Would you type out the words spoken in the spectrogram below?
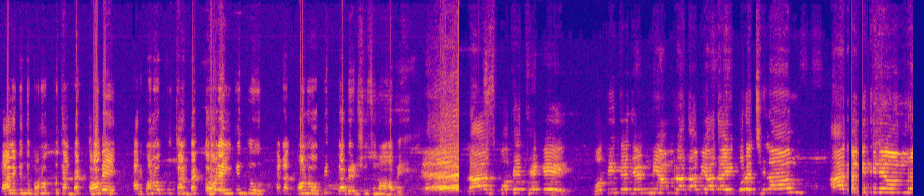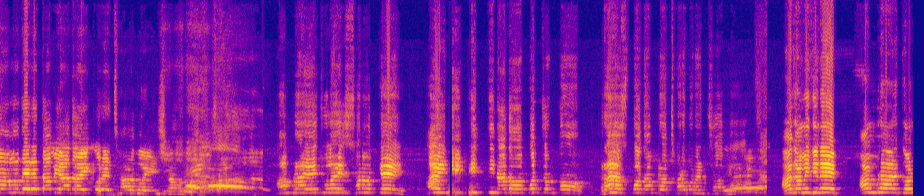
তাহলে কিন্তু গণপ্রত্যান ব্যর্থ হবে আর গণপ্রত্যান ব্যর্থ হলেই কিন্তু একটা গণ বিপ্লবের সূচনা হবে। রাজপথে থেকে অতীতে যেমনি আমরা দাবি আদায় করেছিলাম আগামী দিনে আমরা আমাদের দাবি আদায় করে ছাড়বো ইনশাআল্লাহ। আমরা এই জুলাই সনদকে আইনি ভিত্তি না দেওয়া পর্যন্ত রাজপথ আমরা ছাড়বো না আগামী দিনে আমরা আর কোন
